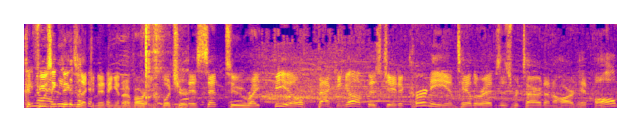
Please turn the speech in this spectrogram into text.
confusing you know, things second inning, and I've already butchered. Is sent to right field. Backing up is Jayda Kearney, and Taylor Ebbs is retired on a hard hit ball.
